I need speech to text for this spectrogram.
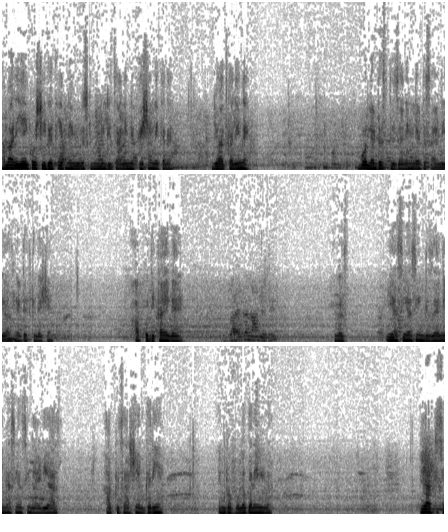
हमारी यही कोशिश रहती है अपने व्यूवर्स के लिए डिज़ाइनिंग में फ़ैशन लेकर आए जो आजकल इन है। बहुत latest designing latest ideas latest collection आपको दिखाए गए। बस, ये हँसी हँसी डिज़ाइनिंग हँसी हँसी आइडियाज़ आपके साथ शेयर करिए इनको फॉलो करेंगे। ये आप किसी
